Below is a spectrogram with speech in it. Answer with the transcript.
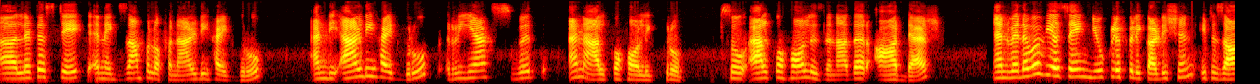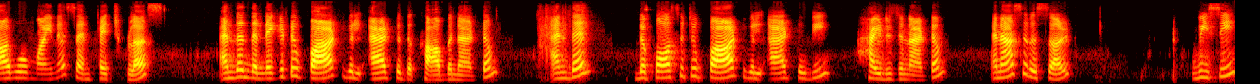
uh, let us take an example of an aldehyde group and the aldehyde group reacts with an alcoholic group. So alcohol is another R dash. And whenever we are saying nucleophilic addition, it is RO minus and H plus. And then the negative part will add to the carbon atom. And then the positive part will add to the hydrogen atom. And as a result, we see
